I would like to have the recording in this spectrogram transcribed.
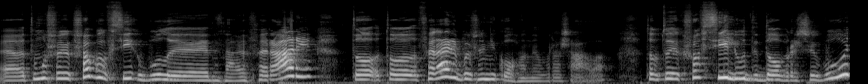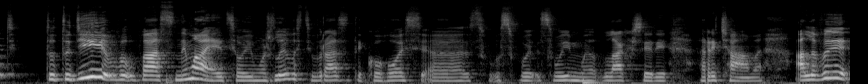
Е, Тому що якщо б у всіх були, не знаю, Феррарі, то, то Феррарі би вже нікого не вражала. Тобто, якщо всі люди добре живуть, то тоді в- вас немає цієї можливості вразити когось е, сво- своїми лакшері речами. Але ви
